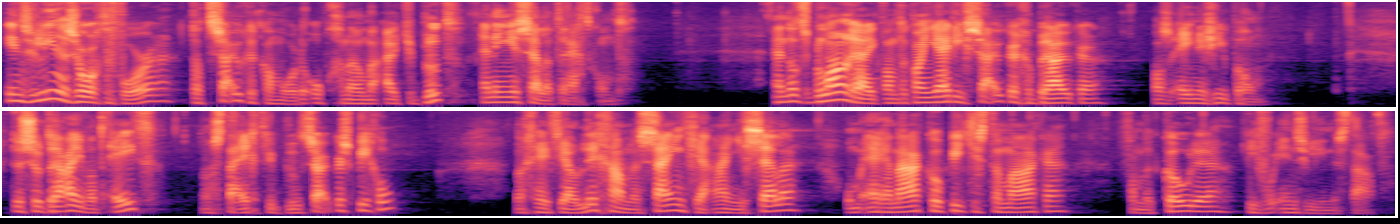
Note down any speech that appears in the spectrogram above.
Insuline zorgt ervoor dat suiker kan worden opgenomen uit je bloed en in je cellen terechtkomt. En dat is belangrijk, want dan kan jij die suiker gebruiken als energiebron. Dus zodra je wat eet, dan stijgt je bloedsuikerspiegel. Dan geeft jouw lichaam een seintje aan je cellen om RNA-kopietjes te maken van de code die voor insuline staat.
